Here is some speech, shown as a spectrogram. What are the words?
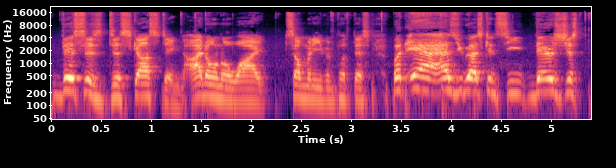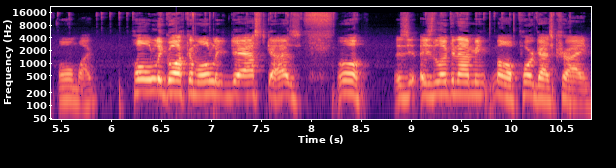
This is disgusting. I don't know why someone even put this. But yeah, as you guys can see, there's just, oh my Holy guacamole ghast, guys. Oh, is he, he's looking at me. Oh, poor guy's crying.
